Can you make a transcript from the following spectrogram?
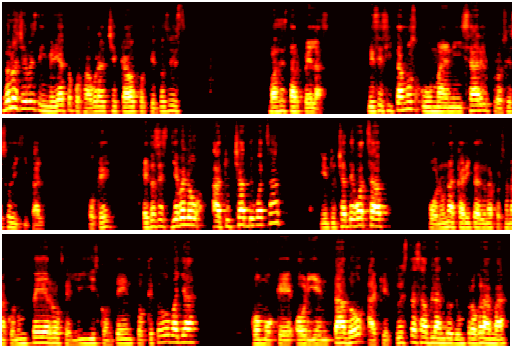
No los lleves de inmediato, por favor, al checkout, porque entonces vas a estar pelas. Necesitamos humanizar el proceso digital. ¿Ok? Entonces, llévalo a tu chat de WhatsApp. Y en tu chat de WhatsApp, pon una carita de una persona con un perro feliz, contento, que todo vaya como que orientado a que tú estás hablando de un programa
